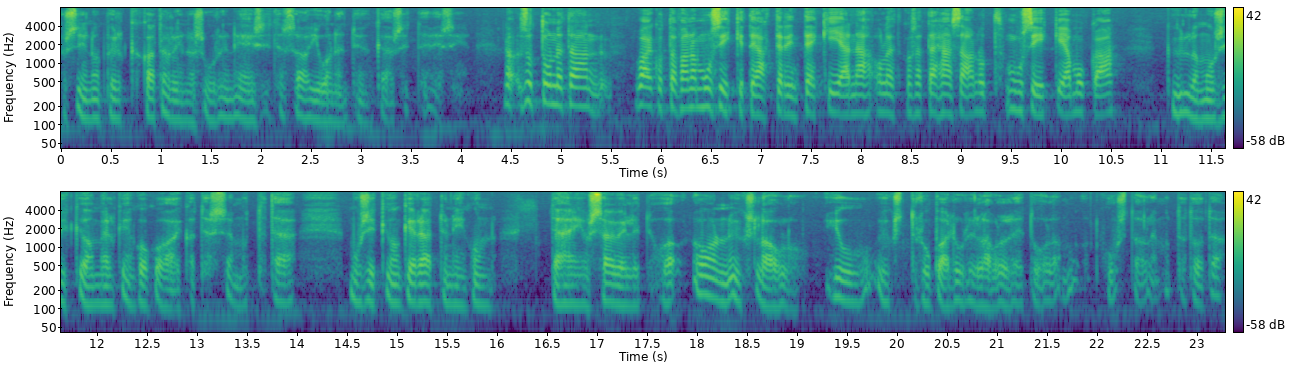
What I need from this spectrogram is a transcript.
jos siinä on pelkkä Katariina Suuri, niin ei sitä saa juonen tynkää sitten esiin. No sut tunnetaan vaikuttavana musiikkiteatterin tekijänä. Oletko sä tähän saanut musiikkia mukaan? Kyllä musiikki on melkein koko aika tässä, mutta tämä musiikki on kerätty niin kuin tähän ei ole sävelletty. On yksi laulu, juu, yksi trupaduri laulee tuolla Kustaalle, mutta tota,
